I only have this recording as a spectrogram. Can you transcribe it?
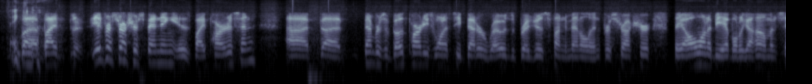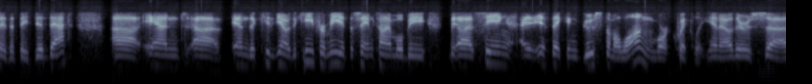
Thank you. By, infrastructure spending is bipartisan. Uh, members of both parties want to see better roads, bridges, fundamental infrastructure. They all want to be able to go home and say that they did that. Uh, and uh, and the key, you know the key for me at the same time will be uh, seeing if they can goose them along more quickly. You know, there's uh,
